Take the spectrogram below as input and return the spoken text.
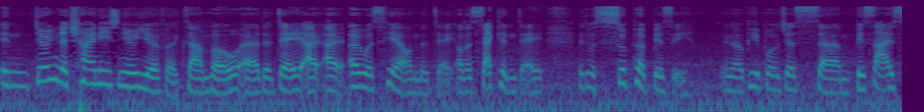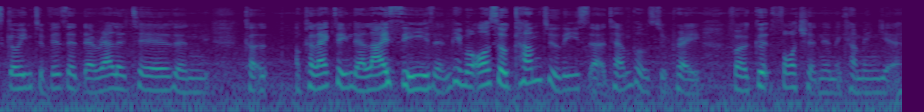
in during the Chinese New Year, for example, uh, the day I, I, I, was here on the day on the second day, it was super busy. You know, people just um, besides going to visit their relatives and co- collecting their lai sees, and people also come to these uh, temples to pray for good fortune in the coming year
